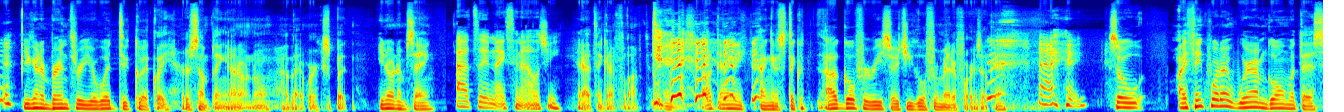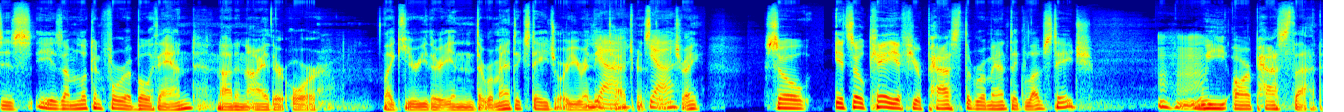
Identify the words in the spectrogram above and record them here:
you're going to burn through your wood too quickly or something. I don't know how that works, but you know what I'm saying. That's a nice analogy. Yeah, I think I flopped. I'm going to stick with. I'll go for research. You go for metaphors. Okay. All right. So I think what I, where I'm going with this is is I'm looking for a both and, not an either or. Like you're either in the romantic stage or you're in the Yeah, attachment yeah. stage, right? So it's okay if you're past the romantic love stage. Mm-hmm. We are past that,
